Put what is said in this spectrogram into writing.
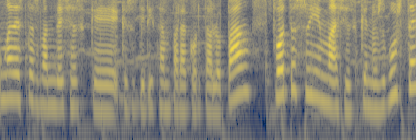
unha destas bandexas que, que se utilizan para cortar o pan, fotos ou imaxes que nos gusten,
